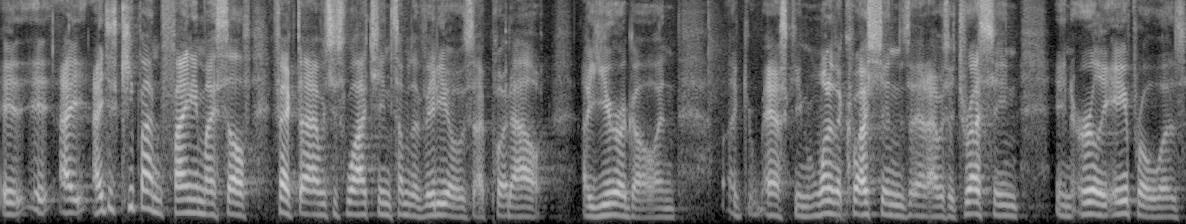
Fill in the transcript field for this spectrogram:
It, it, I, I just keep on finding myself. In fact, I was just watching some of the videos I put out a year ago and asking one of the questions that I was addressing in early April was,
